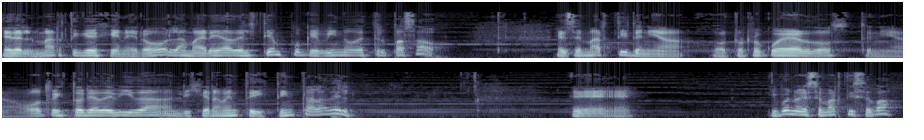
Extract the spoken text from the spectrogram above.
Era el Marty que generó la marea del tiempo que vino desde el pasado. Ese Marty tenía otros recuerdos, tenía otra historia de vida ligeramente distinta a la de él. Eh, y bueno, ese Marty se va.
